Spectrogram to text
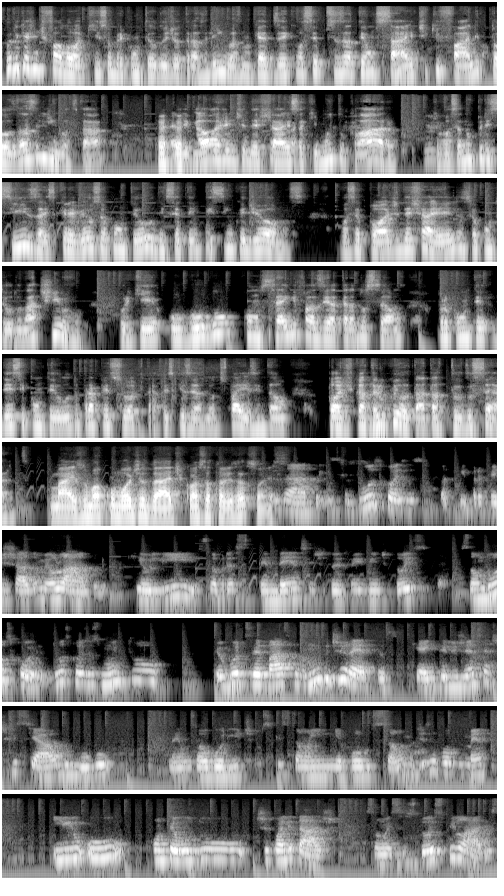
Tudo que a gente falou aqui sobre conteúdo de outras línguas não quer dizer que você precisa ter um site que fale todas as línguas, tá? É legal a gente deixar isso aqui muito claro, que você não precisa escrever o seu conteúdo em 75 idiomas você pode deixar ele no seu conteúdo nativo, porque o Google consegue fazer a tradução pro conte desse conteúdo para a pessoa que está pesquisando em outros países. Então, pode ficar tranquilo, tá? Tá tudo certo. Mais uma comodidade com as atualizações. Exato. E duas coisas aqui para fechar do meu lado, que eu li sobre as tendências de 2022, são duas, co duas coisas muito, eu vou dizer básicas, muito diretas, que é a inteligência artificial do Google né, os algoritmos que estão em evolução, em desenvolvimento, e o conteúdo de qualidade. São esses dois pilares.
